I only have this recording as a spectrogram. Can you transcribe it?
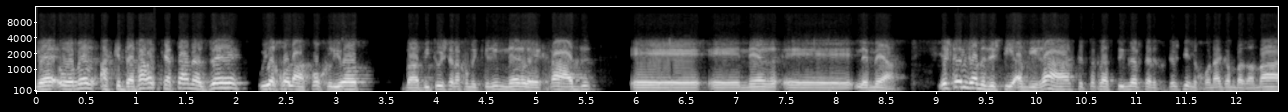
והוא אומר, הדבר הקטן הזה, הוא יכול להפוך להיות, בביטוי שאנחנו מכירים, נר לאחד, אה, אה, נר אה, למאה. יש כאן גם איזושהי אמירה שצריך לשים לב, שאני חושב שהיא נכונה גם ברמה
